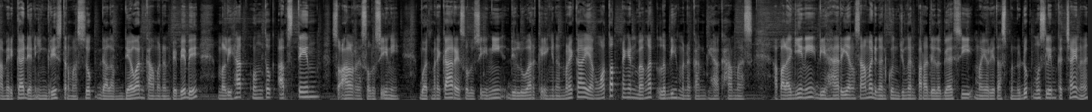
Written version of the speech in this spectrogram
Amerika dan Inggris termasuk dalam Dewan Keamanan PBB melihat untuk abstain soal resolusi ini. Buat mereka resolusi ini di luar keinginan mereka yang ngotot pengen banget lebih menekan pihak Hamas Hamas. Apalagi ini di hari yang sama dengan kunjungan para delegasi mayoritas penduduk muslim ke China,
